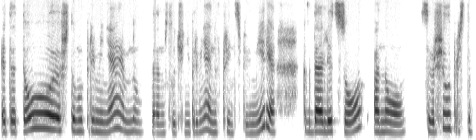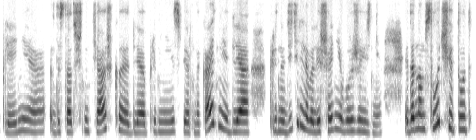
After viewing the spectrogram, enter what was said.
Это то, что мы применяем, ну, в данном случае не применяем, но в принципе в мире, когда лицо, оно совершило преступление достаточно тяжкое для применения смертной казни, для принудительного лишения его жизни. И в данном случае тут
